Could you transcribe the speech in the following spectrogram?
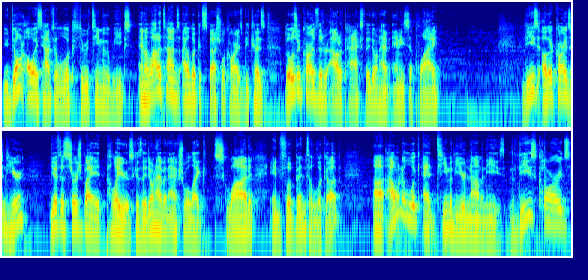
you don't always have to look through Team of the Weeks. And a lot of times I look at special cards because those are cards that are out of packs. They don't have any supply. These other cards in here, you have to search by players because they don't have an actual like squad in FUTBIN to look up. Uh, I want to look at Team of the Year nominees. These cards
